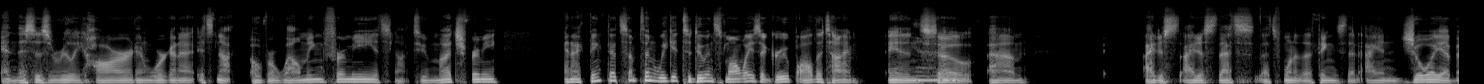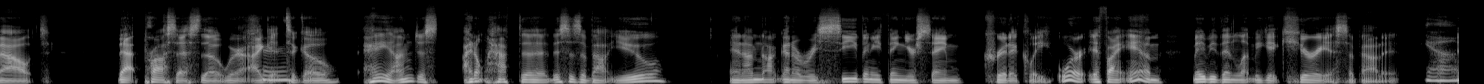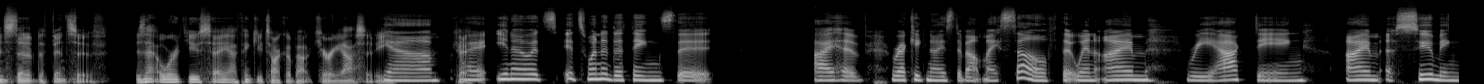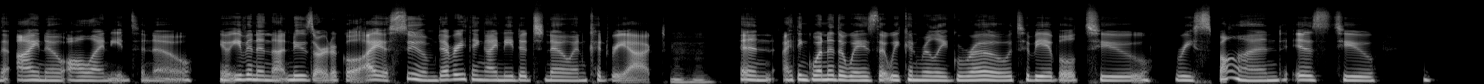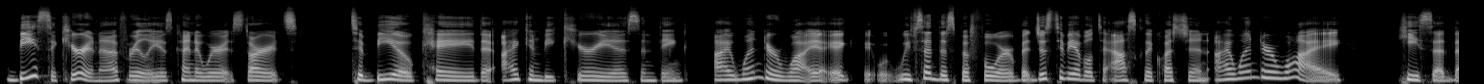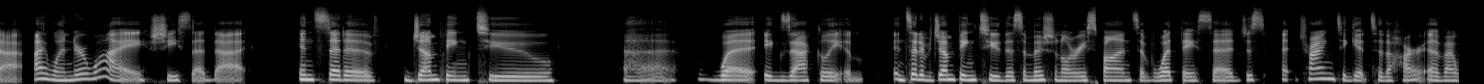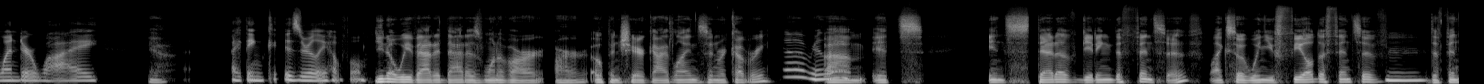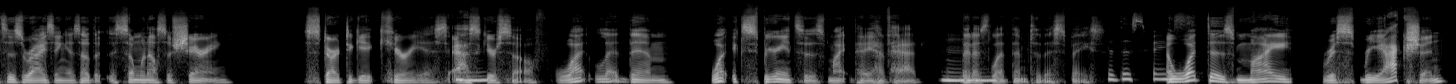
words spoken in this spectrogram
and this is really hard and we're gonna it's not overwhelming for me it's not too much for me and i think that's something we get to do in small ways a group all the time and Yeah. so um i just i just that's that's one of the things that i enjoy about that process though where i get to go hey i'm just i don't have to this is about you and i'm not going to receive anything you're saying critically or if i am maybe then let me get curious about it Yeah. instead of defensive. Is that a word you say? I think you talk about curiosity. Yeah. Okay. I you know, it's it's one of the things that I have recognized about myself that when I'm reacting, I'm assuming that I know all I need to know. You know, even in that news article, I assumed everything I needed to know and could react. Mhm. And I think one of the ways that we can really grow to be able to respond is to be secure enough, really, Mhm. is kind of where it starts to be okay that I can be curious and think, I wonder why. I- I- we've said this before, but just to be able to ask the question, I wonder why he said that. I wonder why she said that instead of jumping to uh, what exactly, um, instead of jumping to this emotional response of what they said, just uh, trying to get to the heart of, I wonder why. I think is really helpful. You know, we've added that as one of our our open share guidelines in recovery. Oh, really? Um, it's instead of getting defensive, like so when you feel defensive, Mm, defenses rising as other as someone else is sharing, start to get curious. Ask Mhm. yourself, what led them, what experiences might they have had that has mm, led them to this space? to this space. And what does my res- reaction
